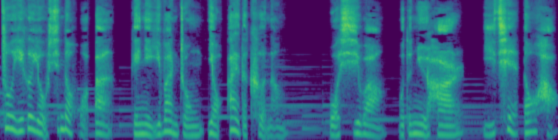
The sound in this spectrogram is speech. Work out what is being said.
做一个有心的伙伴，给你一万种有爱的可能。我希望我的女孩一切都好，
